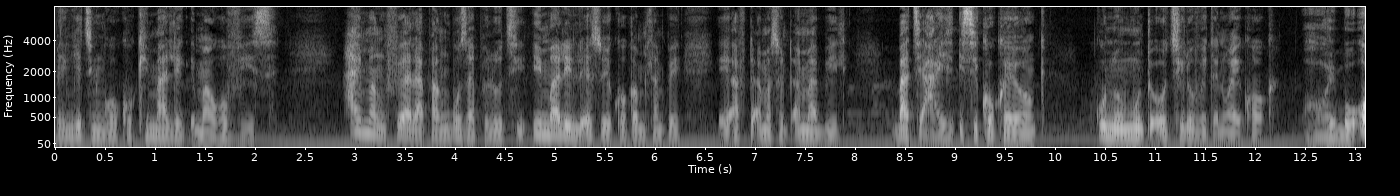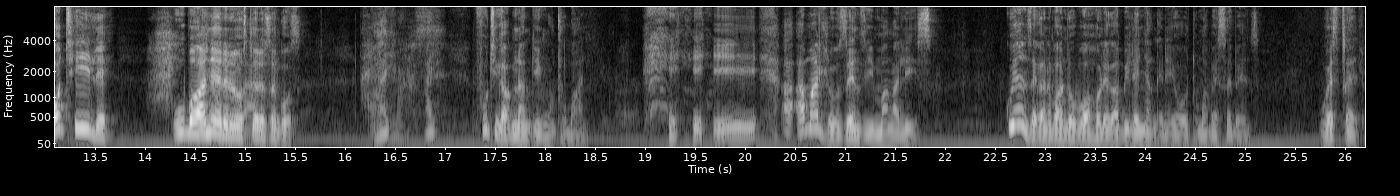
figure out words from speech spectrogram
bengithi ngokhokha imali emahhovisi. Hayi mangifika lapha ngibuza phela ukuthi imali le esoyikhokha mhlambe eh, after amasonto amabili bathi hayi isikhokhe yonke. Kunomuntu othile uvedani wayikhokha. Hayibo othile? Ubani yena lo njalo sicelo senkosi? Hayi hayi futhi kakunankinga ukuthi ubani? A- amadlozi enza imangaliso kuyenzeka nabantu obahole kabili enyangeni eyodwa uma besebenza. Wesicelo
